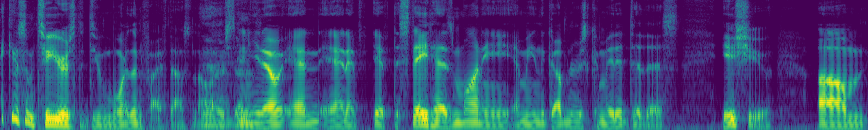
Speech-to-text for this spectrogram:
It gives him two years to do more than five thousand yeah, dollars, and you know, and and if if the state has money, I mean, the governor is committed to this issue. Um,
